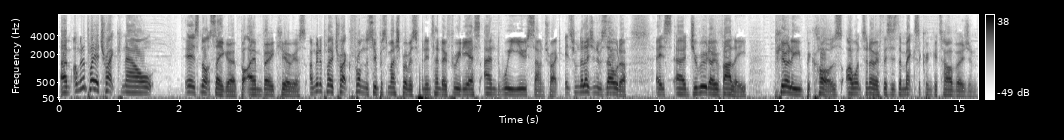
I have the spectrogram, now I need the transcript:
Um, I'm going to play a track now. It's not Sega, but I am very curious. I'm going to play a track from the Super Smash Bros. for Nintendo 3DS and Wii U soundtrack. It's from The Legend of Zelda. It's uh, Gerudo Valley, purely because I want to know if this is the Mexican guitar version.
